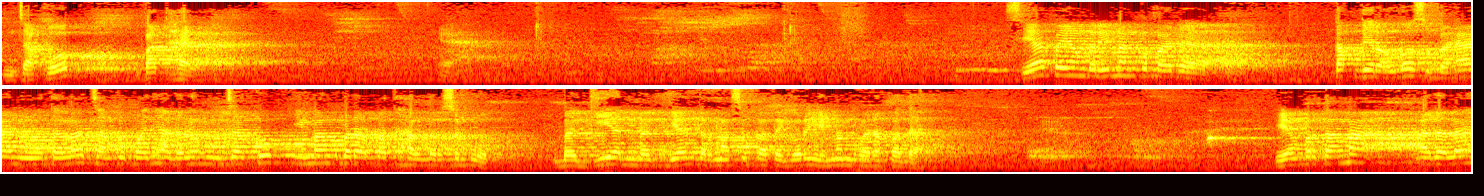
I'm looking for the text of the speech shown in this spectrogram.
Mencakup empat hal. Ya. Siapa yang beriman kepada takdir Allah Subhanahu wa taala cakupannya adalah mencakup iman kepada empat hal tersebut. Bagian-bagian termasuk kategori iman kepada qadar. Yang pertama adalah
